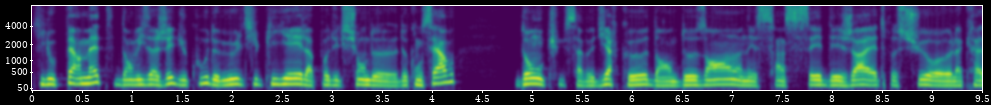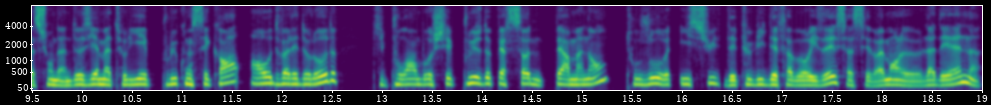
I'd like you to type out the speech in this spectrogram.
qui nous permettent d'envisager du coup de multiplier la production de, de, conserves. Donc, ça veut dire que dans deux ans, on est censé déjà être sur euh, la création d'un deuxième atelier plus conséquent en Haute-Vallée de l'Aude, qui pourra embaucher plus de personnes permanentes, toujours issues des publics défavorisés. Ça, c'est vraiment l'ADN.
